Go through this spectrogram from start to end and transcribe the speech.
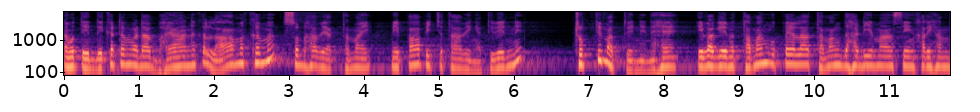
නමුත් මේ දෙකටම වඩා භයානක ලාමකම ස්වභාවයක් තමයි මේ පාපිච්චතාවයෙන් ඇති වෙන්නේ. තෘප්තිමත් වෙන්නේ නැහැ. ඒ වගේම තමන් උපයලා තමන් දහඩිය මාංශයෙන් හරි හම්බ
